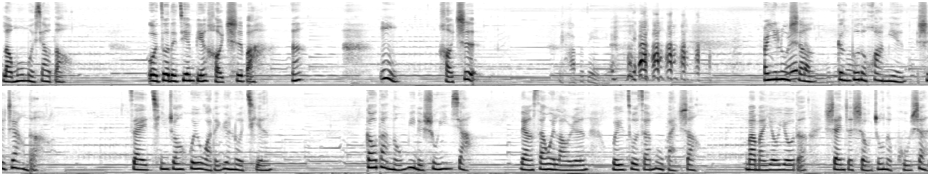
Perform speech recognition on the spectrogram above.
老嬷嬷笑道：“我做的煎饼好吃吧？”“啊，嗯，好吃。” 而一路上，更多的画面是这样的：在青砖灰瓦的院落前，高大浓密的树荫下，两三位老人围坐在木板上，慢慢悠悠地扇着手中的蒲扇，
